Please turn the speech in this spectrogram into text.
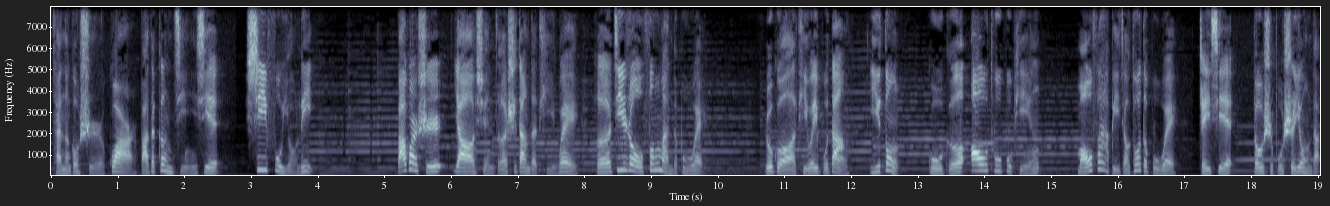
才能够使罐儿拔得更紧一些，吸附有力。拔罐时要选择适当的体位和肌肉丰满的部位，如果体位不当、移动、骨骼凹凸不平、毛发比较多的部位，这些都是不适用的。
